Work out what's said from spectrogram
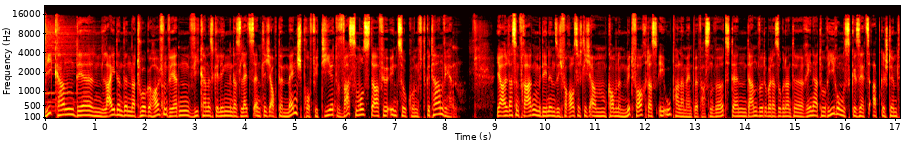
Wie kann der leidenden Natur geholfen werden? Wie kann es gelingen, dass letztendlich auch der Mensch profitiert? Was muss dafür in Zukunft getan werden? Ja, all das sind Fragen, mit denen sich voraussichtlich am kommenden Mittwoch das EU-Parlament befassen wird, denn dann wird über das sogenannte Renaturierungsgesetz abgestimmt.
